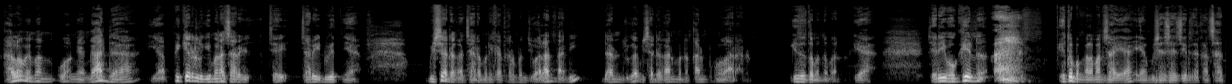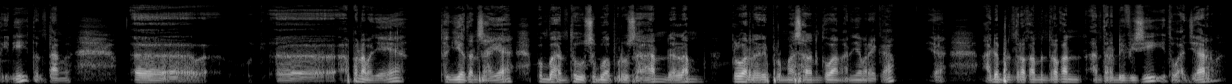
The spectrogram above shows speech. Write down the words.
kalau memang uangnya nggak ada ya pikir dulu gimana cari, cari cari duitnya bisa dengan cara meningkatkan penjualan tadi dan juga bisa dengan menekan pengeluaran. Gitu teman-teman ya. Jadi mungkin itu pengalaman saya yang bisa saya ceritakan saat ini tentang uh, uh, apa namanya ya kegiatan saya membantu sebuah perusahaan dalam keluar dari permasalahan keuangannya mereka ya ada bentrokan-bentrokan antar divisi itu wajar.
